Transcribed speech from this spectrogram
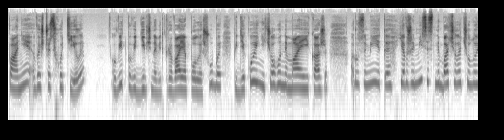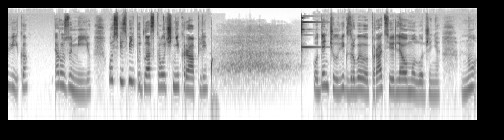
Пані, ви щось хотіли? У відповідь дівчина відкриває поле шуби, під якою нічого немає, і каже: Розумієте, я вже місяць не бачила чоловіка. Розумію. Ось візьміть, будь ласка, очні краплі. Один чоловік зробив операцію для омолодження. Ну,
